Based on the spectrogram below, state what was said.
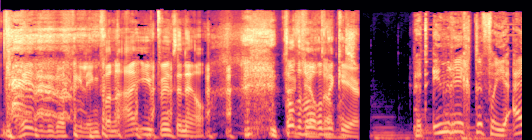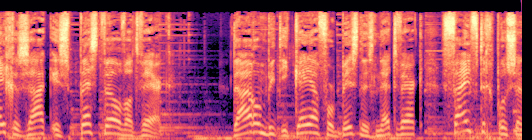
Hele Gieling van AI.nl. Tot de volgende keer. Het inrichten van je eigen zaak is best wel wat werk. Daarom biedt IKEA voor Business Netwerk 50%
